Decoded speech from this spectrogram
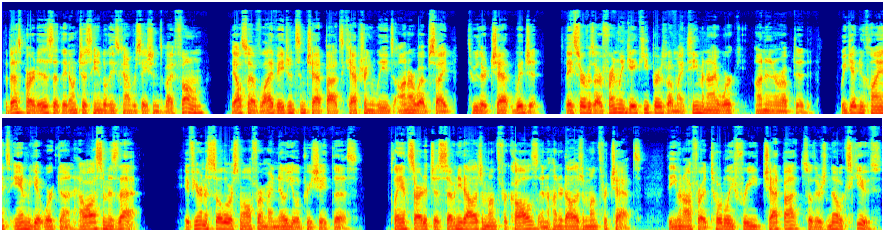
The best part is that they don't just handle these conversations by phone, they also have live agents and chatbots capturing leads on our website through their chat widget. They serve as our friendly gatekeepers while my team and I work uninterrupted. We get new clients and we get work done. How awesome is that? If you're in a solo or small firm, I know you'll appreciate this. Plans start at just $70 a month for calls and $100 a month for chats. They even offer a totally free chatbot, so there's no excuse.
